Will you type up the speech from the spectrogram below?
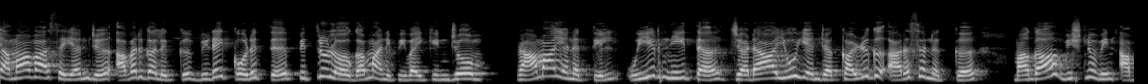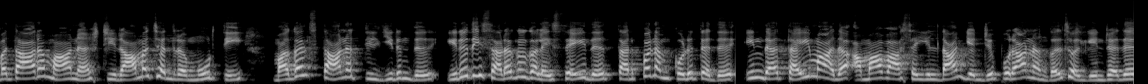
அமாவாசை அன்று அவர்களுக்கு விடை கொடுத்து பித்ருலோகம் அனுப்பி வைக்கின்றோம். ராமாயணத்தில் உயிர் நீத்த ஜடாயு என்ற கழுகு அரசனுக்கு மகா விஷ்ணுவின் அவதாரமான ஸ்ரீ ராமச்சந்திர மூர்த்தி மகன் ஸ்தானத்தில் இருந்து இறுதி சடங்குகளை செய்து தர்ப்பணம் கொடுத்தது இந்த தை மாத அமாவாசையில்தான் என்று புராணங்கள் சொல்கின்றது.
